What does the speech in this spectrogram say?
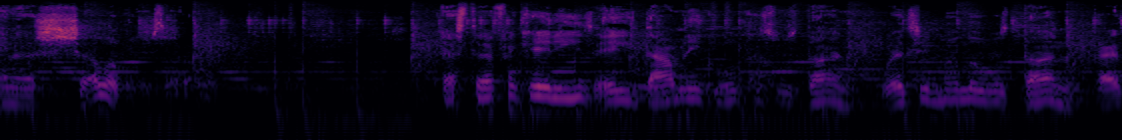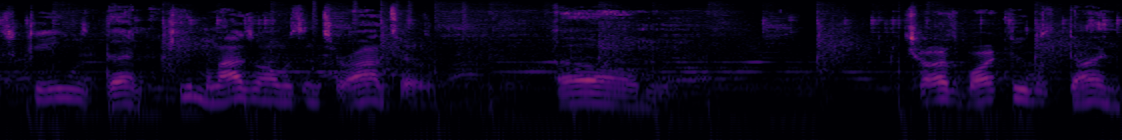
in a shell of himself. At Stephen KD's age, Dominique Lucas was done. Reggie Miller was done. Patrick King was done. Hakeem Olajuwon was in Toronto. Um, Charles Barkley was done.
